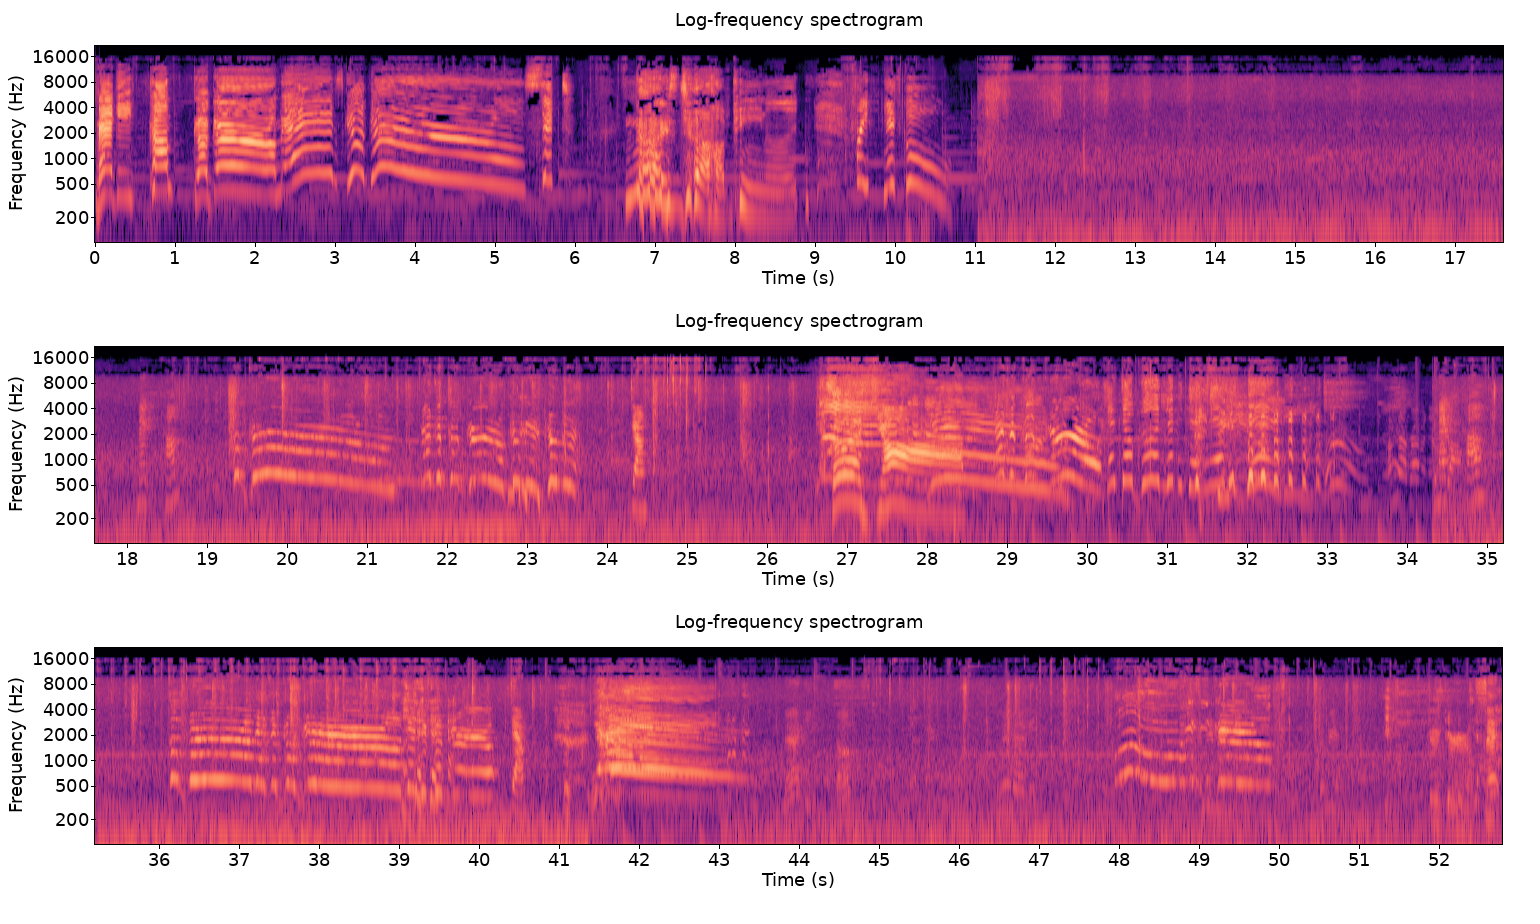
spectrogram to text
Good girl, Max. Good girl. Sit. Nice job, Peanut. Free. Let's go. Max, come. Good girl. That's a good girl. Come here. Come here. Down. Good job. That's a good girl. Down. Yay! Maggie, come. Come here, Maggie. Girl. Come here. Good girl. Sit.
